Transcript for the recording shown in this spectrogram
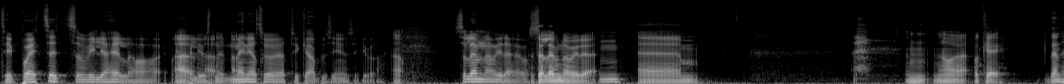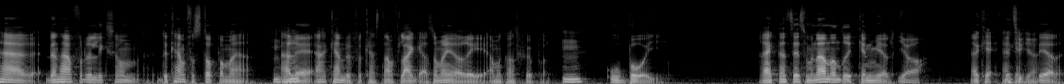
typ på ett sätt så vill jag hellre ha Ja, äppeljuice ja, nu. ja. Men jag tror jag tycker apelsinjuice är godare. Ja. Så lämnar vi det. Och så. Lämnar vi det. Mm. Ehm, mm, ja, Okej. Den här, den här får du liksom, du kan få stoppa mig här. Mhm. här, är, här kan du få kasta en flagga som man gör i amerikansk fotboll. Mm. O'boy. Räknas det som en annan dryck än mjölk? Ja, Okej, Det okej, tycker jag. det gör det.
